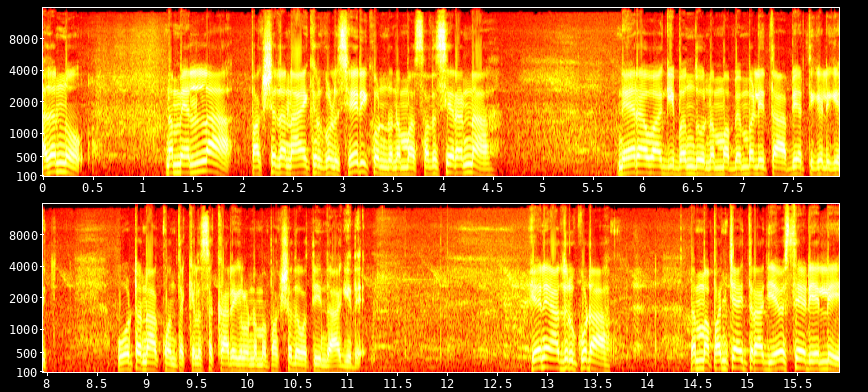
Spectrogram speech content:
ಅದನ್ನು ನಮ್ಮೆಲ್ಲ ಪಕ್ಷದ ನಾಯಕರುಗಳು ಸೇರಿಕೊಂಡು ನಮ್ಮ ಸದಸ್ಯರನ್ನು ನೇರವಾಗಿ ಬಂದು ನಮ್ಮ ಬೆಂಬಲಿತ ಅಭ್ಯರ್ಥಿಗಳಿಗೆ ಓಟನ್ನು ಹಾಕುವಂಥ ಕೆಲಸ ಕಾರ್ಯಗಳು ನಮ್ಮ ಪಕ್ಷದ ವತಿಯಿಂದ ಆಗಿದೆ. ಏನೇ ಆದರೂ ಕೂಡ ನಮ್ಮ ಪಂಚಾಯತ್ ರಾಜ್ ವ್ಯವಸ್ಥೆ ಅಡಿಯಲ್ಲಿ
